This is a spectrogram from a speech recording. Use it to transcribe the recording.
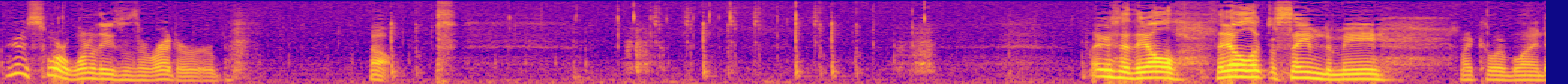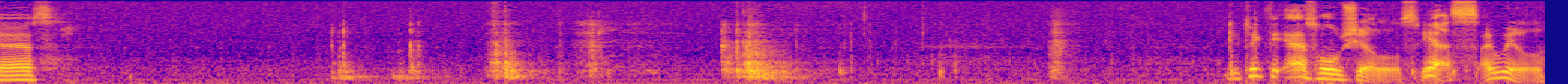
I could have swore one of these was a red herb. Oh. Like I said, they all they all look the same to me. My colorblind ass. You take the asshole shells. Yes, I will.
